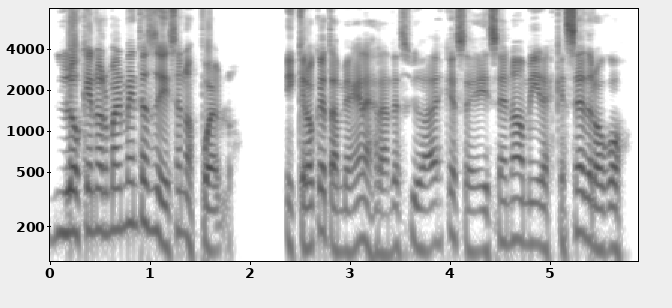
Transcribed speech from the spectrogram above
lo que normalmente se dice en los pueblos. Y creo que también en las grandes ciudades que se dice, no, mira, es que se drogó.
